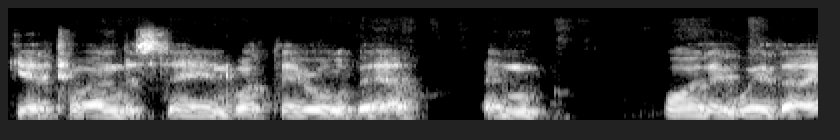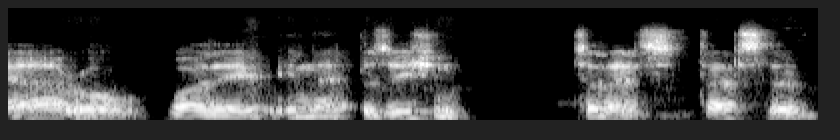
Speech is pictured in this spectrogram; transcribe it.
get to understand what they're all about and why they're where they are or why they're in that position. So that's that's the,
